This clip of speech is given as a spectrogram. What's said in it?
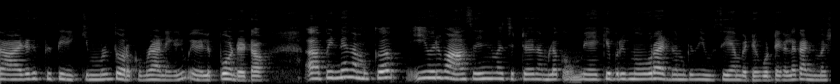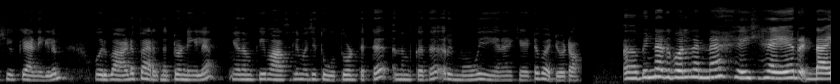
താഴെത്ത് തിരിക്കുമ്പോഴും തുറക്കുമ്പോഴാണെങ്കിലും എളുപ്പമുണ്ട് കേട്ടോ. പിന്നെ നമുക്ക് ഈ ഒരു വാസലിൻ വെച്ചിട്ട് നമ്മൾ മേക്കപ്പ് റിമൂവറായിട്ട് നമുക്കിത് യൂസ് ചെയ്യാൻ പറ്റും. കുട്ടികളുടെ കൺമഷിയൊക്കെ ആണെങ്കിലും ഒരുപാട് പരന്നിട്ടുണ്ടെങ്കിൽ നമുക്ക് ഈ വാസലിൻ വെച്ച് തൂത്ത് കൊടുത്തിട്ട് നമുക്കത് റിമൂവ് ചെയ്യാനൊക്കെ ആയിട്ട് പറ്റും കേട്ടോ. പിന്നെ അതുപോലെ തന്നെ ഈ ഹെയർ ഡൈ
